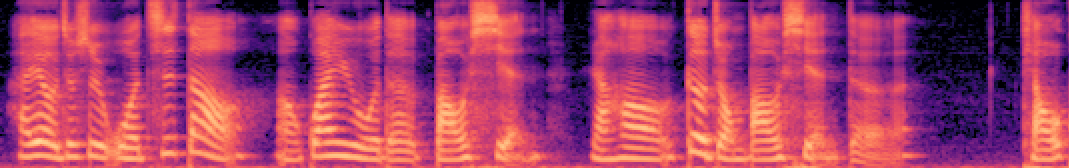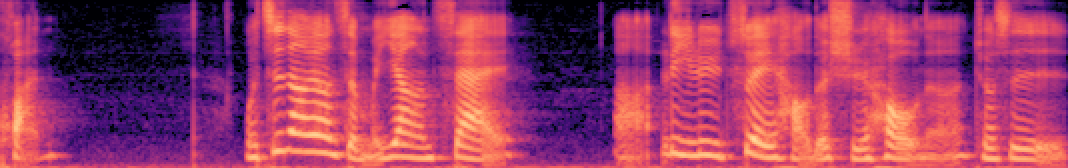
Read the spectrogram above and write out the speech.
还有就是我知道啊，关于我的保险，然后各种保险的条款，我知道要怎么样在啊利率最好的时候呢，就是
